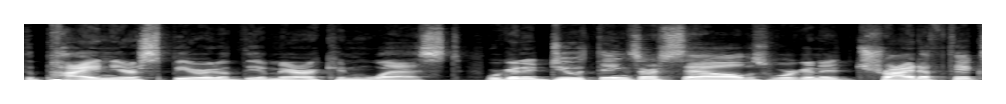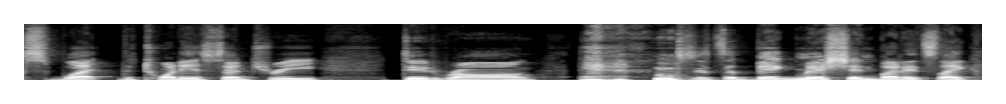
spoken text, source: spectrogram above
the pioneer spirit of the American West. We're going to do things ourselves. We're going to try to fix what the 20th century did wrong. And it's a big mission, but it's like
